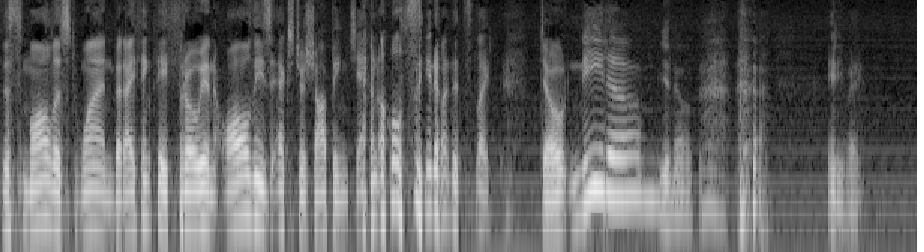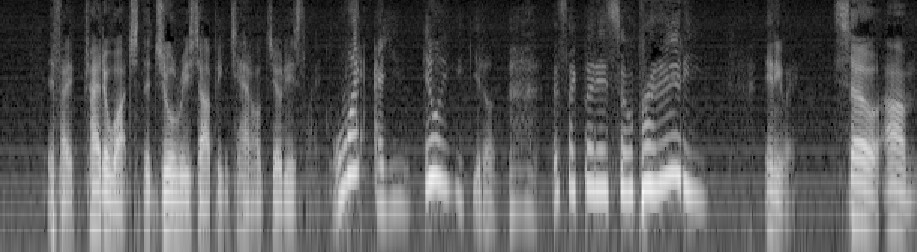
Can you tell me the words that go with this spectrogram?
the smallest one, but I think they throw in all these extra shopping channels, you know, and it's like, don't need them, you know. anyway, if I try to watch the jewelry shopping channel, Jody's like, what are you doing? You know, it's like, but it's so pretty. Anyway, so um,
